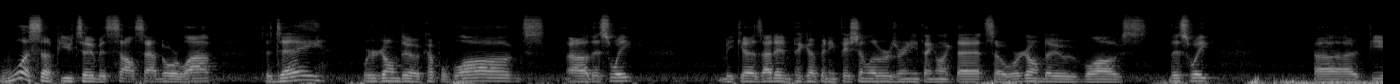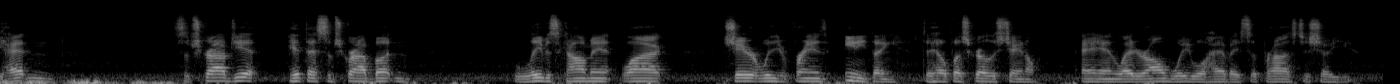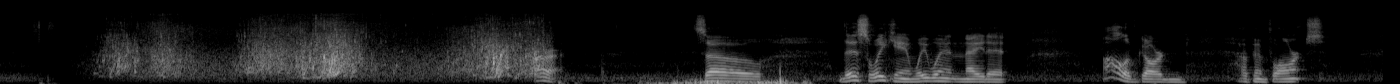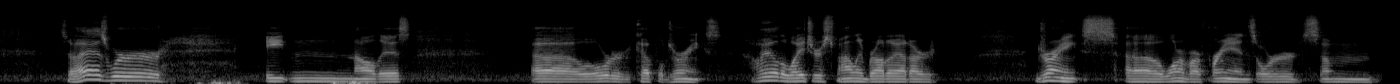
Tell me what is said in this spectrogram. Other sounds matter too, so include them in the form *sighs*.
What's up YouTube? It's Sauce Outdoor Live. Today we're going to do a couple vlogs uh, this week because I didn't pick up any fishing lures or anything like that. So we're going to do vlogs this week. Uh, if you hadn't subscribed yet, hit that subscribe button. Leave us a comment, like, share it with your friends, anything to help us grow this channel. And later on we will have a surprise to show you. All right. So this weekend we went and ate at Olive Garden up in Florence. So as we're eating all this, uh, we ordered a couple drinks. Well, the waitress finally brought out our drinks. Uh, one of our friends ordered some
